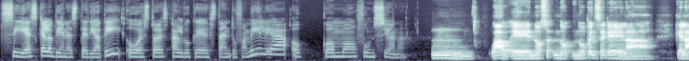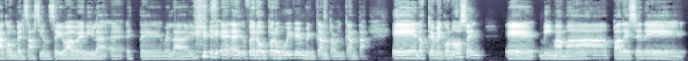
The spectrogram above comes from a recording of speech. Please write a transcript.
si es que lo tienes, ¿te dio a ti o esto es algo que está en tu familia o cómo funciona? wow, mm, eh, no, no, pensé que la, que la conversación se iba a venir, eh, este, ¿verdad? Eh, pero, pero muy bien, me encanta, me encanta. los que me conocen, mi mamá padece de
